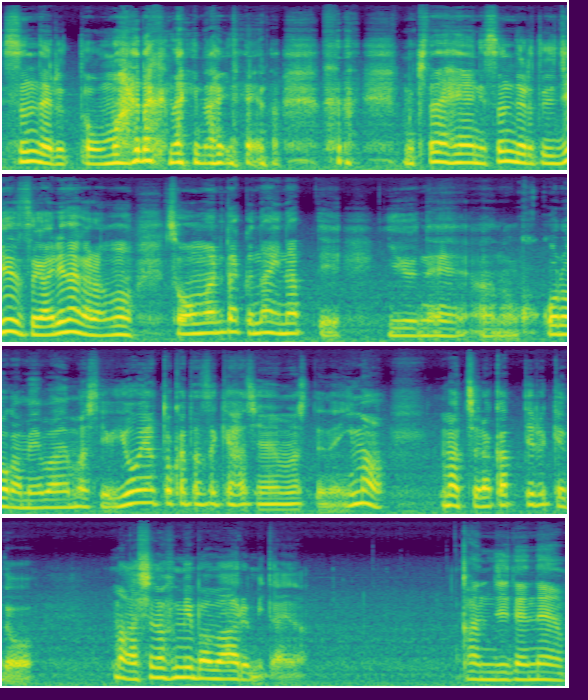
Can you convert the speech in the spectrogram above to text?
住んでると思われたくないなみたいな。もう汚い部屋に住んでるという事実がありながらもそう思われたくないなっていうねあの心が芽生えましてようやっと片付け始めましてね。今まあ散らかってるけどまあ足の踏み場はあるみたいな感じでね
